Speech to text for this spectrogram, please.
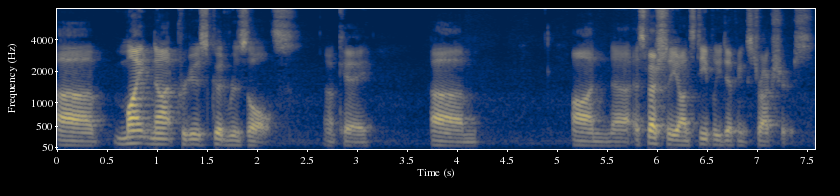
uh, might not produce good results. Okay, um, on uh, especially on steeply dipping structures.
